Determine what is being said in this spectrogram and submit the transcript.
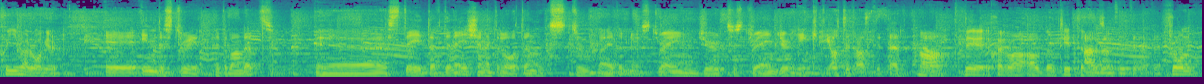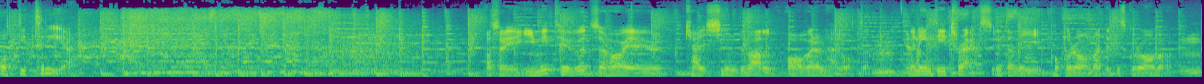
skiva, Roger? Eh, Industry heter bandet. Eh, State of the Nation heter låten och str- vad heter det nu? Stranger to Stranger. Riktig 80-talstitel. Ja, det är själva albumtiteln. Albumtitel heter. Från 83. Alltså i mitt huvud så hör jag ju Kai Kindvall ava den här låten. Men inte i tracks utan i Poporama till Discorama.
